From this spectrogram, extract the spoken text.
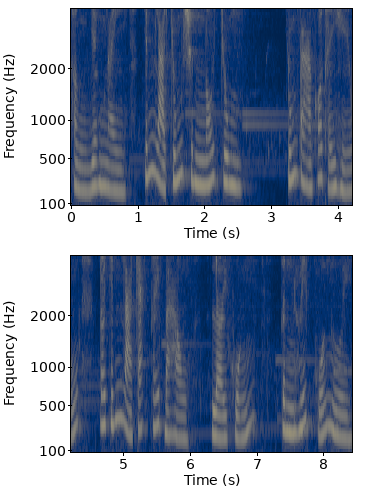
thần dân này chính là chúng sinh nói chung. Chúng ta có thể hiểu đó chính là các tế bào, lợi khuẩn tinh huyết của người.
